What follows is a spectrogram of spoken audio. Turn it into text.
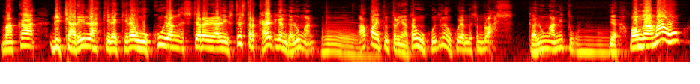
maka dicarilah kira-kira wuku yang secara realistis terkait dengan galungan. Hmm. Apa itu ternyata wuku itu adalah wuku yang ke-11, galungan itu. Ya, mau nggak mau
